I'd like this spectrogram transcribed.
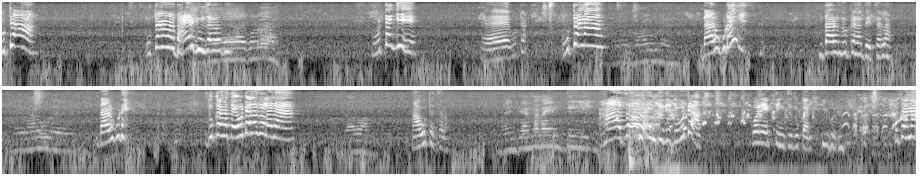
उठा. उठा ना मला बाहेर घेऊन जाणार. उठा की. ए, उठा. उठा ना. दारू कुठे? दारू दुकानात आहे चला. दारू कुठे? दुकानात आहे उठा ना चला ना. हा उठा चला. हा चला नाईन्टी देते उठा. कोण ऍक्टिंगचं दुकान? उठा ना.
